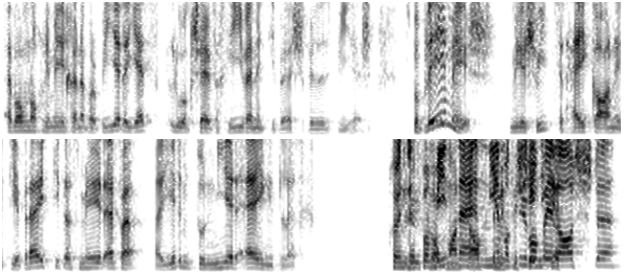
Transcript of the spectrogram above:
eben auch noch ein bisschen mehr können probieren Jetzt schaust du einfach ein, wenn du die besten Spieler dabei hast. Das Problem ist, wir Schweizer haben gar nicht die Breite, dass wir eben an jedem Turnier eigentlich Können Drei jemanden mitnehmen, Top-Mannschaften mit niemand verschiedenen- überbelasten,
